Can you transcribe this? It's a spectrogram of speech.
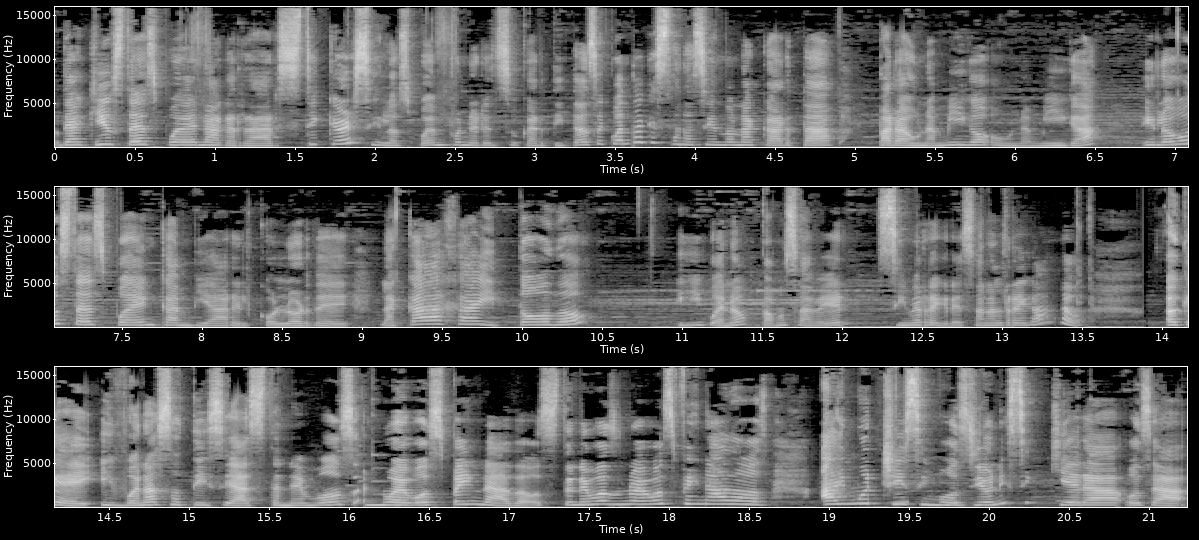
De aquí ustedes pueden agarrar stickers y los pueden poner en su cartita. Se cuenta que están haciendo una carta para un amigo o una amiga. Y luego ustedes pueden cambiar el color de la caja y todo. Y bueno, vamos a ver si me regresan el regalo. Ok, y buenas noticias, tenemos nuevos peinados, tenemos nuevos peinados, hay muchísimos, yo ni siquiera, o sea,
